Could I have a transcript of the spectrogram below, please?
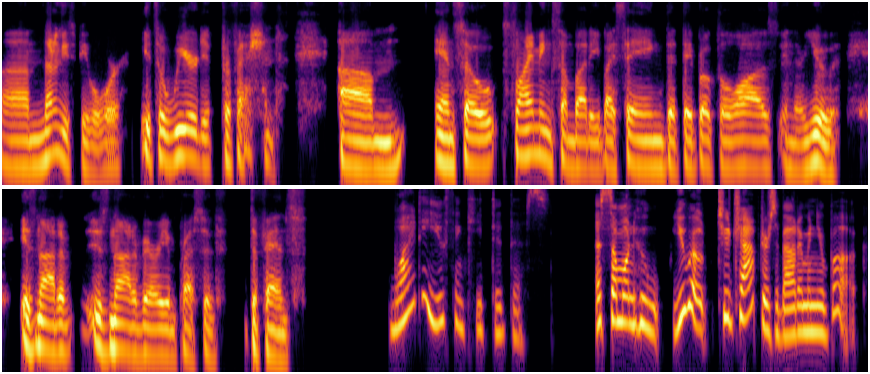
um, none of these people were. It's a weird profession. Um, and so sliming somebody by saying that they broke the laws in their youth is not a is not a very impressive defense. Why do you think he did this? As someone who you wrote two chapters about him in your book.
